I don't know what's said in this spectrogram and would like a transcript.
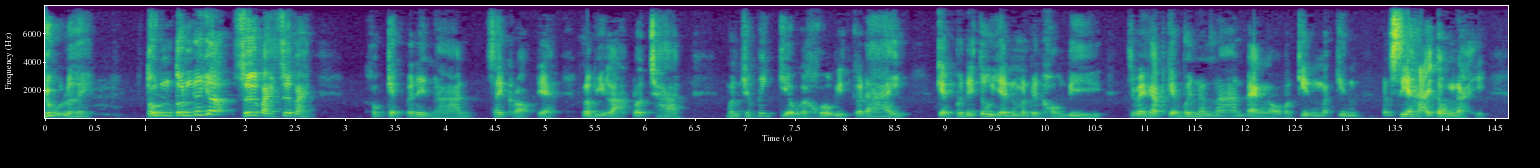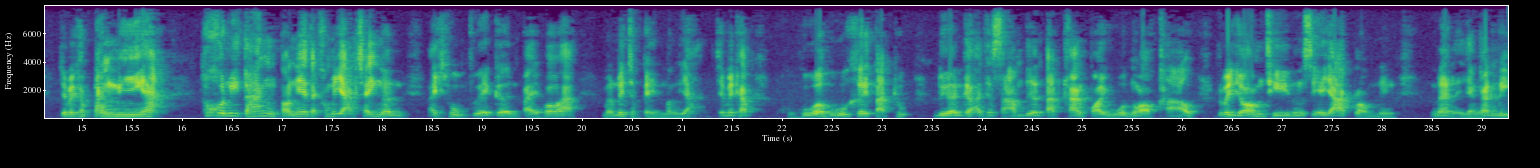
ยุเลย ตุนตุนเยอะๆซื้อไปซื้อไปเขาเก็บไว้ได้นานไส้กรอกเนี่ยแล้วมีหลากรสชาติ มันจะไม่เกี่ยวกับโควิดก็ได้ เก็บไว้ในตู้เย็นมันเป็นของดีใช่ไหมครับ เก็บไว้นานๆแบ่งเอามากินมากิน มันเสียหายตรงไหนใช่ไหมครับตังมีอะทุกคนมีตังค์ตอนนี้แต่เขาไม่อยากใช้เงินไอ้ฟุ่มเฟือยเกินไป เพราะว่ามันไม่จะเป็นบางอย่างใช่ไหมครับ หัวหูเคยตัดทุกเดือนก็อาจจะสามเดือนตัดครั้งปล่อยหัวงอกขาวแล้วไปย้อมทีหนึ่งเสียยากล่องหนึ่งนั่นอย่างนั้นมี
